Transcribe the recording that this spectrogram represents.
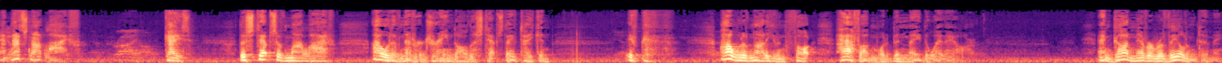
And that's not life. Guys, the steps of my life, I would have never dreamed all the steps they've taken. If I would have not even thought half of them would have been made the way they are. And God never revealed them to me.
